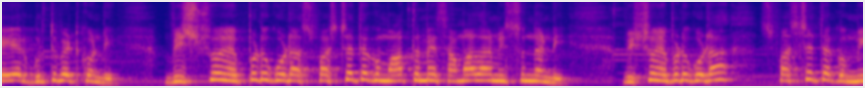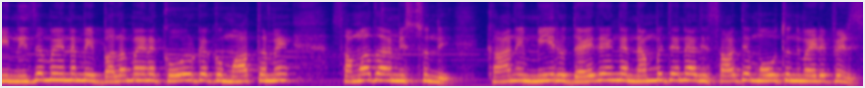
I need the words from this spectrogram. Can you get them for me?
చేయరు గుర్తుపెట్టుకోండి. విశ్వం ఎప్పుడు కూడా స్పష్టతకు మాత్రమే సమాధానం ఇస్తుందండి. విశ్వం ఎప్పుడు కూడా స్పష్టతకు మీ నిజమైన మీ బలమైన కోరికకు మాత్రమే సమాధానం ఇస్తుంది. కానీ మీరు ధైర్యంగా నమ్మితేనే అది సాధ్యం అవుతుంది మై డియర్ ఫ్రెండ్స్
